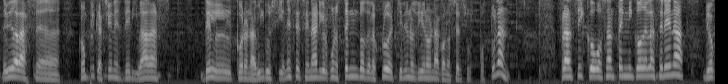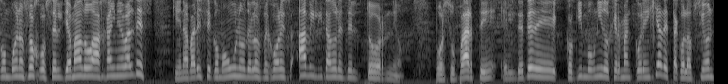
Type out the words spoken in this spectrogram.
debido a las eh, complicaciones derivadas del coronavirus y en ese escenario algunos técnicos de los clubes chilenos dieron a conocer sus postulantes. Francisco Bozán, técnico de La Serena, vio con buenos ojos el llamado a Jaime Valdés, quien aparece como uno de los mejores habilitadores del torneo. Por su parte, el DT de Coquimbo Unido, Germán Corengia, destacó la opción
